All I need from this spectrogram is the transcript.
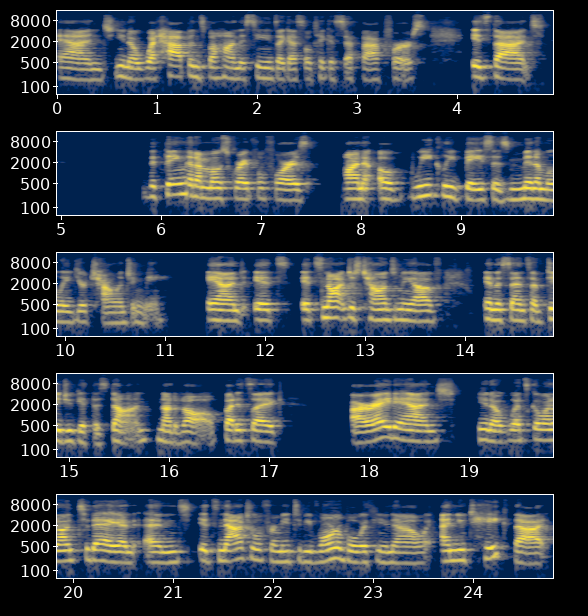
and you know what happens behind the scenes, I guess I'll take a step back first, is that the thing that I'm most grateful for is on a weekly basis, minimally, you're challenging me. And it's it's not just challenging me of in the sense of did you get this done? Not at all. But it's like, all right, and you know, what's going on today? And and it's natural for me to be vulnerable with you now. And you take that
